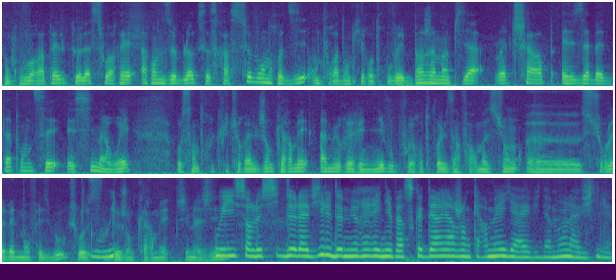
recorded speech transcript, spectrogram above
Donc on vous rappelle que la soirée Around the Block, ce sera ce vendredi. On pourra donc y retrouver Benjamin Pia, Red Sharp, Elisabeth Daponce et Simaway au Centre culturel Jean Carmé à Muré-Régnier. Vous pouvez retrouver les informations euh, sur l'événement Facebook, sur le site de Jean Carmé, j'imagine. Oui, sur le site de la ville de Muré-Régnier, parce que derrière Jean Carmé, il y a évidemment la ville.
